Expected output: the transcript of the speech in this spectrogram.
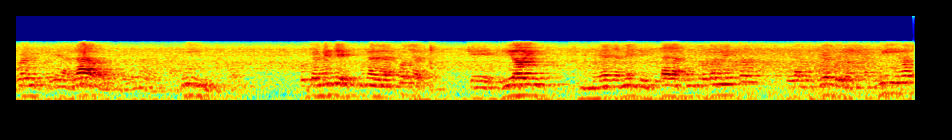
recuerden que todavía hablaba del problema de los caminos, ¿no? justamente una de las cosas que hoy inmediatamente instala junto con esto es la cuestión de los caminos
